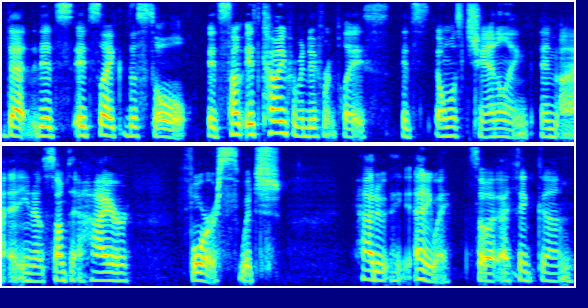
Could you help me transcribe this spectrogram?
that it's it's like the soul. It's some it's coming from a different place. It's almost channeling and uh, you know something higher force which how do anyway so i, I think um,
